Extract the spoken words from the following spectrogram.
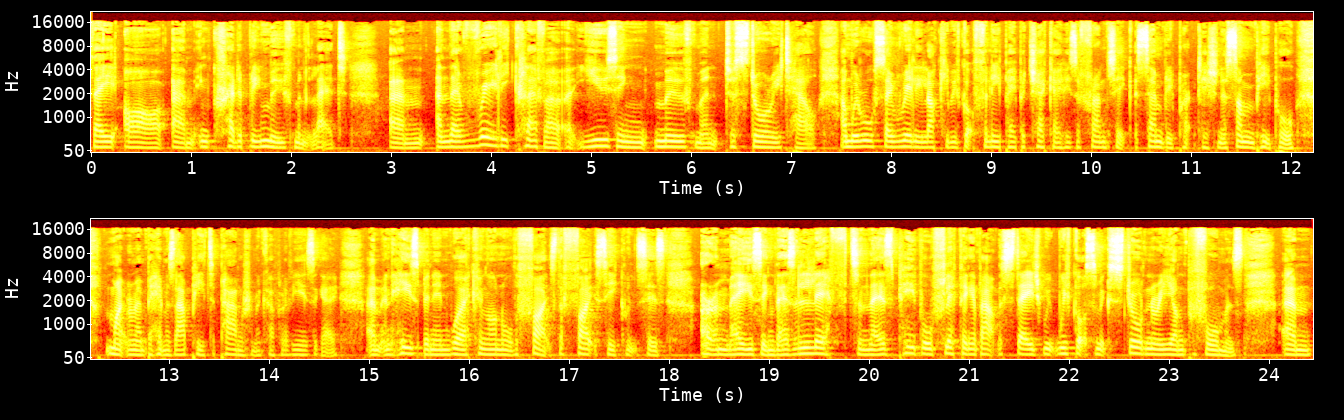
They are um, incredibly movement led. Um, and they're really clever at using movement to storytell. And we're also really lucky. We've got Felipe Pacheco, who's a frantic assembly practitioner. Some people might remember him as our Peter Pan from a couple of years ago. Um, and he's been in working on all the fights. The fight sequences are amazing. There's lifts and there's people flipping about the stage. We, have got some extraordinary young performers. Um,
